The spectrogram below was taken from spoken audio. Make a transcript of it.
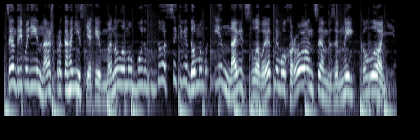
В центрі події наш протагоніст, який в минулому був досить відомим і навіть славетним охоронцем в земній колонії,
